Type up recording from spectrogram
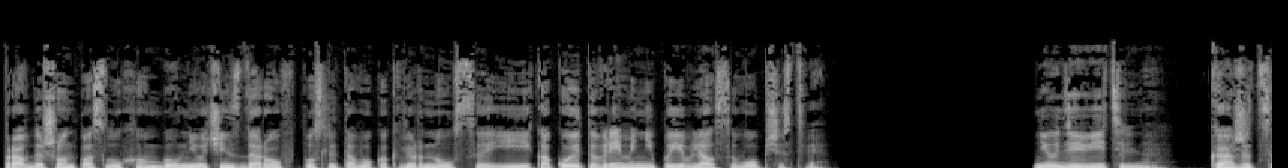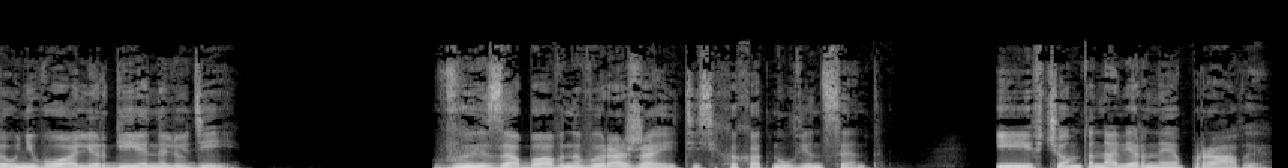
Правда, Шон, по слухам, был не очень здоров после того, как вернулся и какое-то время не появлялся в обществе. Неудивительно. Кажется, у него аллергия на людей. «Вы забавно выражаетесь», — хохотнул Винсент. И в чем-то, наверное, правы.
